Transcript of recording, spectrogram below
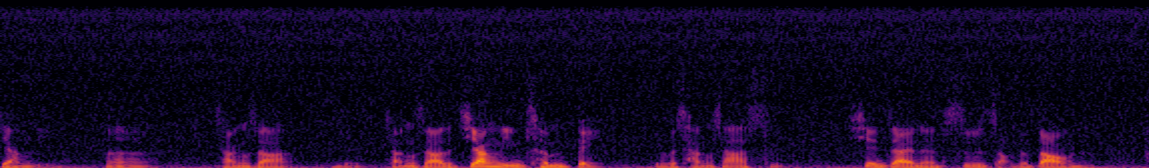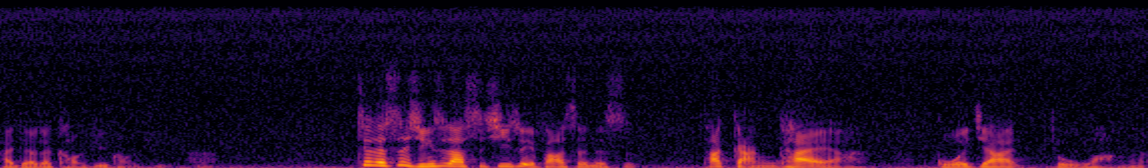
江陵，嗯，长沙，长沙的江陵城北有个长沙寺，现在呢，是不是找得到呢？还得要再考据考据啊。这个事情是他十七岁发生的事，他感慨啊，国家就亡了。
